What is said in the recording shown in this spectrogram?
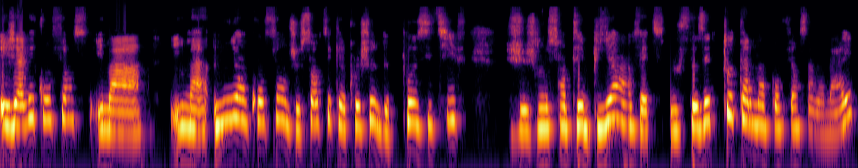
Et j'avais confiance. Il m'a il m'a mis en confiance. Je sentais quelque chose de positif. Je, je me sentais bien en fait. Je faisais totalement confiance à mon mari.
